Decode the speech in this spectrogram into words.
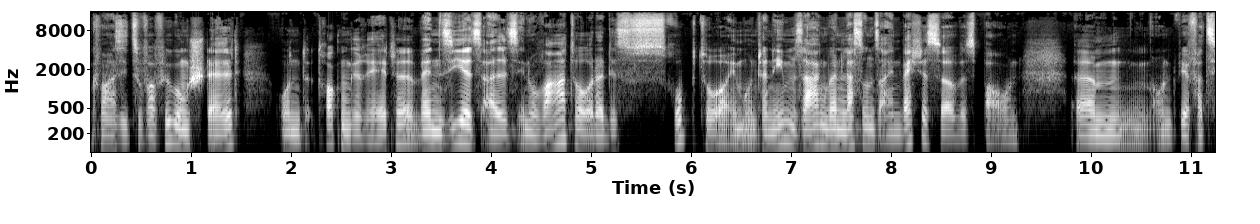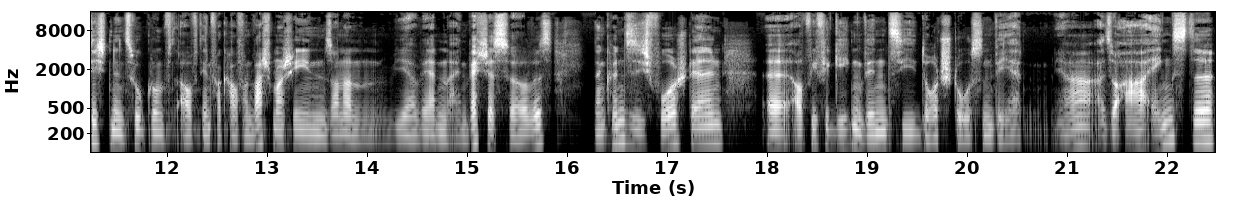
quasi zur Verfügung stellt und Trockengeräte. Wenn Sie jetzt als Innovator oder Disruptor im Unternehmen sagen würden, lass uns einen Wäscheservice bauen ähm, und wir verzichten in Zukunft auf den Verkauf von Waschmaschinen, sondern wir werden ein Wäscheservice, dann können Sie sich vorstellen, auf wie viel Gegenwind Sie dort stoßen werden. Ja, also A, Ängste,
